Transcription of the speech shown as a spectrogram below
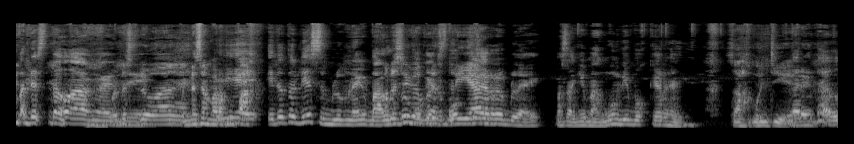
pedes doang aja Pedes doang. Udah sama rempah. Iya, itu tuh dia sebelum naik panggung Pedesnya tuh nggak boker pedes boker Blay. Pas lagi manggung dia boker aja. Salah kunci Gak ya. ada yang tahu.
